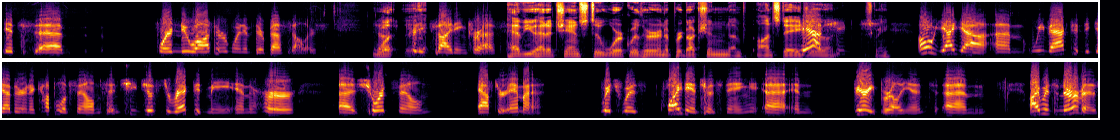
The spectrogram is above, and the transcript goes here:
it's uh, for a new author, one of their bestsellers. So What- it's pretty exciting for us. Have you had a chance to work with her in a production um, on stage Yeah, or on she. screen? Oh yeah, yeah. Um, we've acted together in a couple of films, and she just directed me in her uh, short film after Emma, which was quite interesting uh, and very brilliant. Um, I was nervous,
